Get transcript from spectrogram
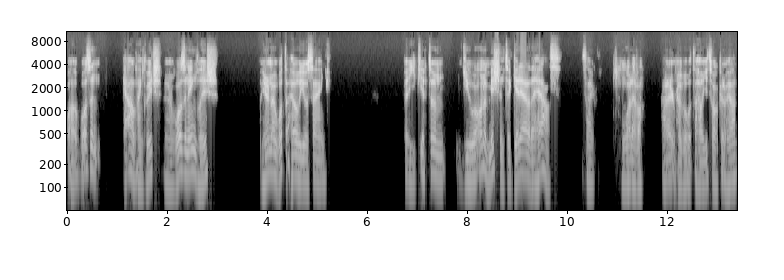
well, it wasn't our language and it wasn't English. We don't know what the hell you're saying. But you kept on, you were on a mission to get out of the house. It's like, whatever. I don't remember what the hell you're talking about.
